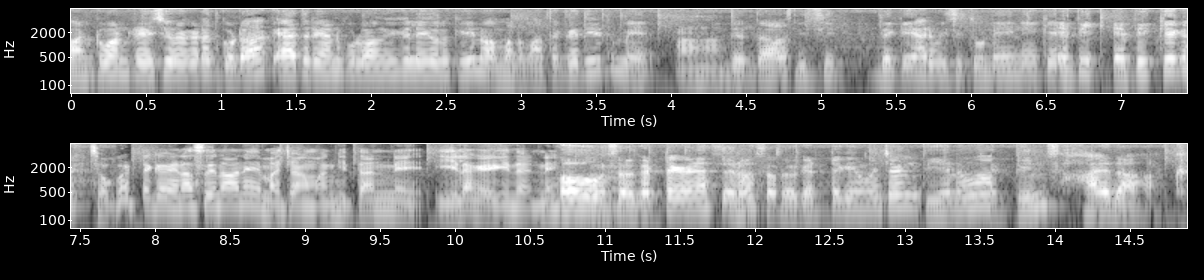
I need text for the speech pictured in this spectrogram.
වන්ටුවන් රේසියෝකටත් ගොඩක් ඇතර යන පුළුවන්ගේ ලෙගල කියන අමන මතකදීට මේ දෙදස් විසි දෙකේ හරි විසි තුනේ එක? එපික් එපික් එක? සොකට් එක වෙනස් වෙනනේ මචන් මං හිතන්නේ ඊළඟ දන්නේ ඕ සොකට්ට වෙනස් වෙන සොකට්ටගේ මචන් තියෙනවා පින්ස් හයදාහක්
